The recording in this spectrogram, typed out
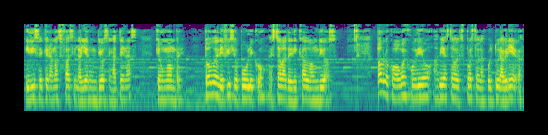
y dice que era más fácil hallar un dios en Atenas que un hombre. Todo edificio público estaba dedicado a un dios. Pablo, como buen judío, había estado expuesto a la cultura griega,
